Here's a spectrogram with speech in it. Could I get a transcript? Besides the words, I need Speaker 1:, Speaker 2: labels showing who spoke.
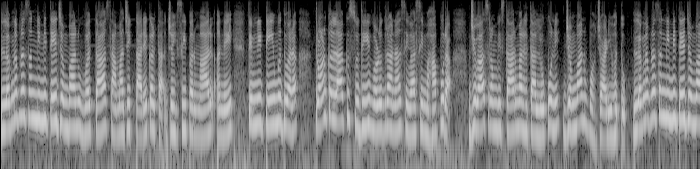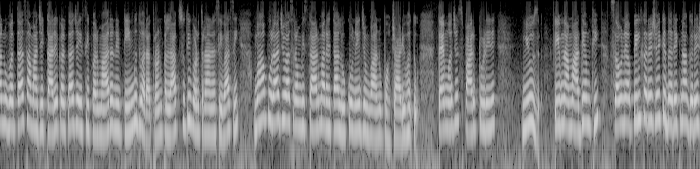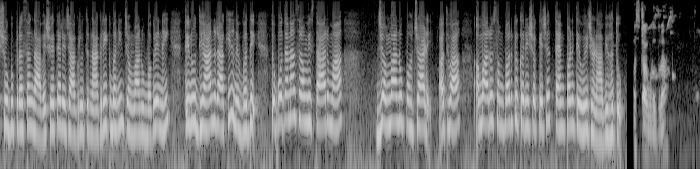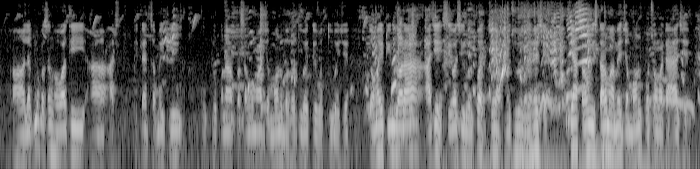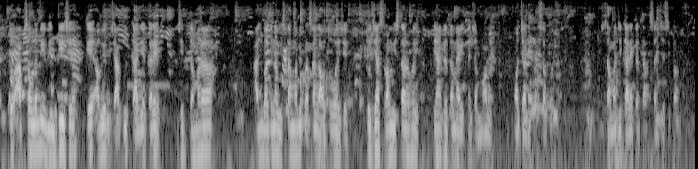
Speaker 1: લગ્ન પ્રસંગ નિમિત્તે જમવાનું વધતા સામાજિક કાર્યકર્તા જયસિંહ પરમાર અને તેમની ટીમ દ્વારા ત્રણ કલાક સુધી વડોદરાના સિવાસી મહાપુરા જીવાશ્રમ વિસ્તારમાં રહેતા લોકોને જમવાનું પહોંચાડ્યું હતું. લગ્ન પ્રસંગ નિમિત્તે જમવાનું વધતા સામાજિક કાર્યકર્તા જયસિંહ પરમાર અને ટીમ દ્વારા ત્રણ કલાક સુધી વડોદરાના સિવાસી મહાપુરા જીવાશ્રમ વિસ્તારમાં રહેતા લોકોને જમવાનું પહોંચાડ્યું હતું. તેમજ સ્પાર્ક ટુડે ન્યૂઝ ટીમના માધ્યમથી સૌને અપીલ કરે છે કે દરેકના ઘરે શુભ પ્રસંગ આવે છે. ત્યારે જાગૃત નાગરિક બની, જમવાનું બગડે નહીં, તેનું ધ્યાન રાખે અને વધે તો પોતાના શ્રમ વિસ્તારમાં જમવાનું પહોંચાડે અથવા અમારો સંપર્ક કરી શકે છે તેમ પણ તેઓએ જણાવ્યું હતું.
Speaker 2: નમસ્કાર વડોદરા. લગ્ન પ્રસંગ હોવાથી આજ કેટલા સમયથી કોઈક લોકોના પ્રસંગોમાં જમવાનું બગડતું હોય, તે વધતું હોય છે. તો અમારી ટીમ દ્વારા આજે સેવાસી રોડ પર જે મજૂરો રહે છે ત્યાં શ્રમ વિસ્તારમાં અમે જમવાનું પહોંચવા માટે આવ્યા છે તો આપ સૌને બી વિનંતી છે કે આવું એક જાગૃત કાર્ય કરે, જે તમારા આજુબાજુના વિસ્તારમાં બી પ્રસંગ આવતો હોય છે. તો જ્યાં શ્રમ વિસ્તાર હોય, ત્યાં આગળ તમે આવી રીતના જમવાનું પહોંચાડી શકો છો. સામાજિક કાર્યકર્તા સંજય પરમાર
